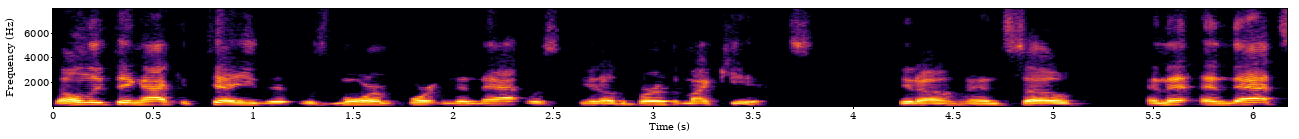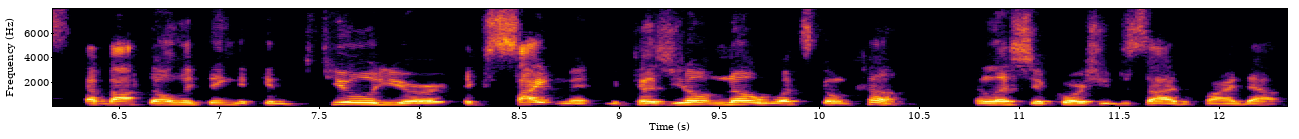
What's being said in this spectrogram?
The only thing I could tell you that was more important than that was you know the birth of my kids. You know, and so and that, and that's about the only thing that can fuel your excitement because you don't know what's going to come unless, of course, you decide to find out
